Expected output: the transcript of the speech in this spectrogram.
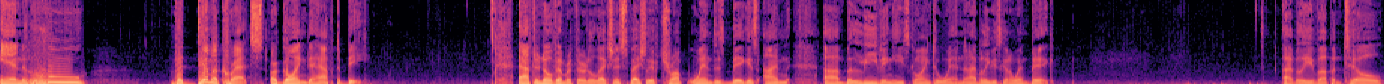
in who the Democrats are going to have to be after November 3rd election, especially if Trump wins as big as I'm uh, believing he's going to win. And I believe he's going to win big. I believe up until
